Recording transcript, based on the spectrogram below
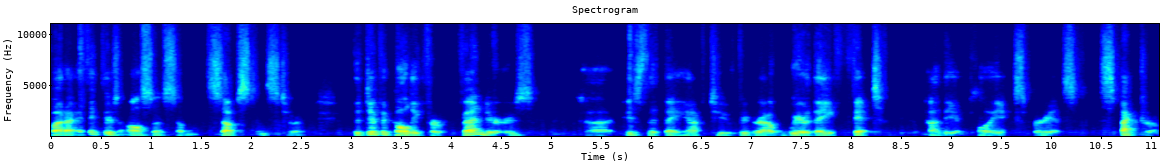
but I think there's also some substance to it. The difficulty for vendors uh, is that they have to figure out where they fit on the employee experience spectrum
